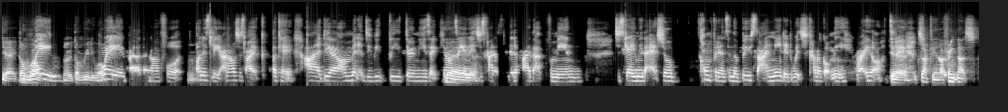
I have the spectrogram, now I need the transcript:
yeah, done well. Way, no, done really well. Way better than I thought, mm. honestly. And I was just like, okay, I yeah, I'm meant to do be, be doing music. You know yeah, what I'm saying? Yeah, yeah. It just kind of solidified that for me and just gave me the extra confidence and the boost that I needed, which kind of got me right here today. Yeah, exactly. And I think that's,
